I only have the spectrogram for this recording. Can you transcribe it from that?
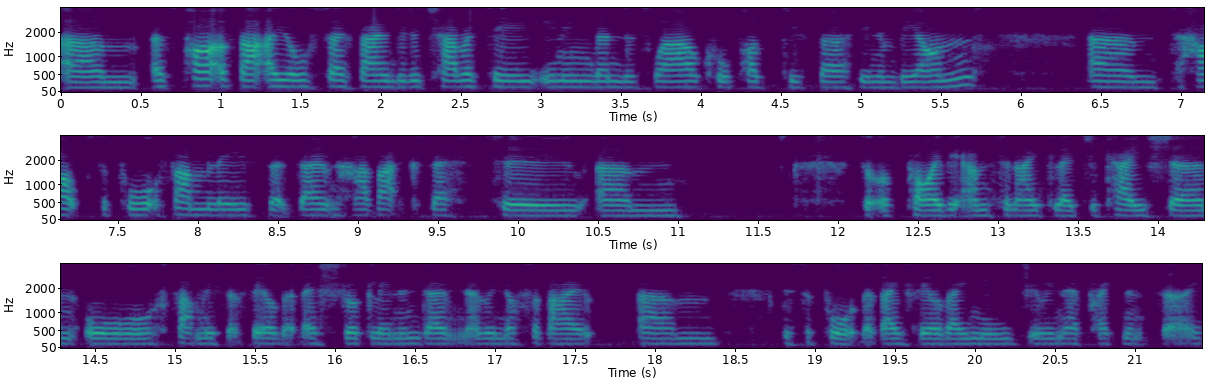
Um, as part of that, I also founded a charity in England as well called Positive Birthing and Beyond um, to help support families that don't have access to um, sort of private antenatal education or families that feel that they're struggling and don't know enough about um, the support that they feel they need during their pregnancy.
